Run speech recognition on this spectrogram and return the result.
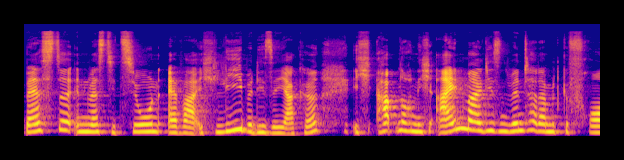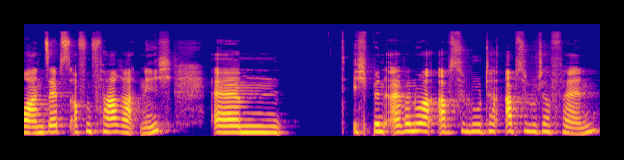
beste Investition ever. Ich liebe diese Jacke. Ich habe noch nicht einmal diesen Winter damit gefroren, selbst auf dem Fahrrad nicht. Ähm, ich bin einfach nur absoluter, absoluter Fan.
